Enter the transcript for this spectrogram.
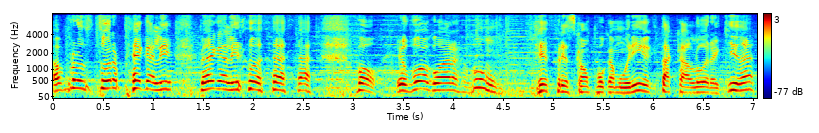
A produtora pega ali, pega ali. bom, eu vou agora, vamos refrescar um pouco a moringa, que tá calor aqui, né?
